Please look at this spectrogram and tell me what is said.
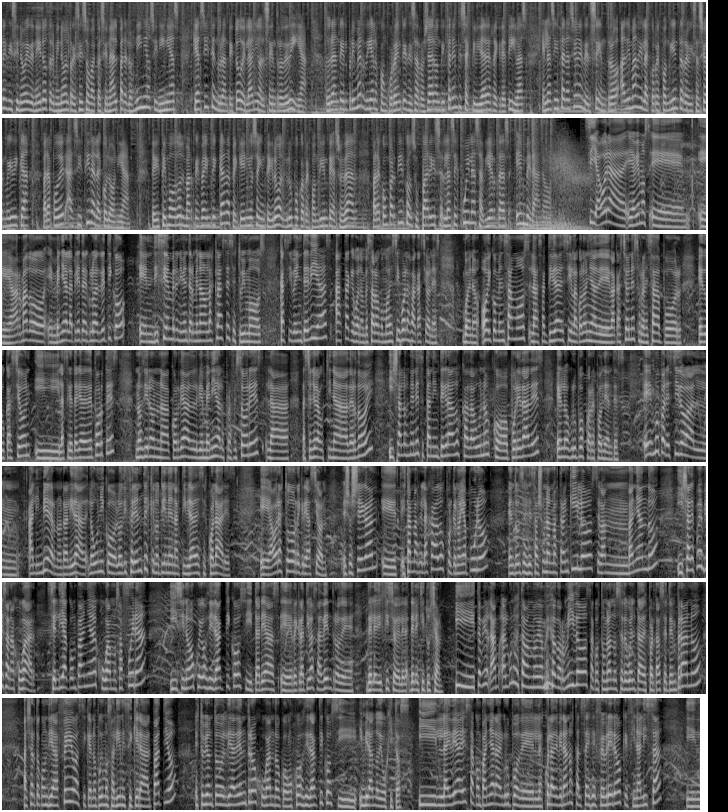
Lunes 19 de enero terminó el receso vacacional para los niños y niñas que asisten durante todo el año al centro de día. Durante el primer día los concurrentes desarrollaron diferentes actividades recreativas en las instalaciones del centro, además de la correspondiente revisación médica para poder asistir a la colonia. De este modo, el martes 20 cada pequeño se integró al grupo correspondiente a su edad para compartir con sus pares las escuelas abiertas en verano. Sí, ahora eh, habíamos eh, eh, armado en venir a la pileta del Club Atlético en diciembre, ni bien terminaron las clases, estuvimos casi 20 días hasta que bueno empezaron, como decís vos, las vacaciones. Bueno, hoy comenzamos las actividades en la colonia de vacaciones organizada por Educación y la Secretaría de Deportes. Nos dieron una cordial bienvenida a los profesores, la, señora Agustina Derdoy, y ya los nenes están integrados cada uno por edades en los grupos correspondientes. Es muy parecido al, invierno en realidad, lo único, lo diferente es que no tienen actividades escolares, eh, ahora es todo recreación, ellos llegan, eh, están más relajados porque no hay apuro, entonces desayunan más tranquilos, se van bañando y ya después empiezan a jugar, si el día acompaña jugamos afuera y si no juegos didácticos y tareas eh, recreativas adentro del edificio de la institución. Y algunos estaban medio, medio dormidos, acostumbrándose de vuelta a despertarse temprano. Ayer tocó un día feo, así que no pudimos salir ni siquiera al patio. Estuvieron todo el día adentro jugando con juegos didácticos y, y, mirando dibujitos. Y la idea es acompañar al grupo de la escuela de verano hasta el 6 de febrero que finaliza y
